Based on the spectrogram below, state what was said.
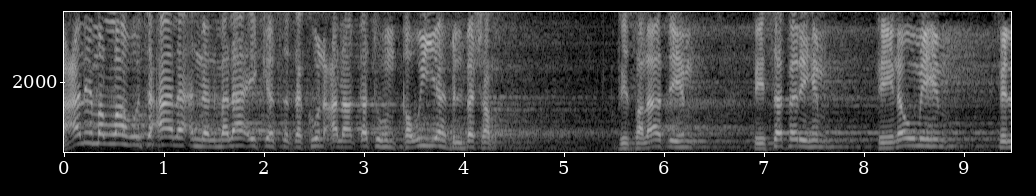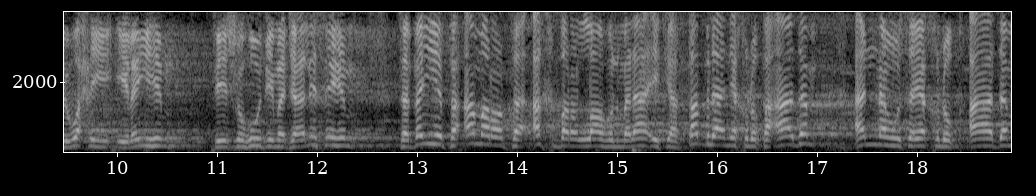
علم الله تعالى أن الملائكة ستكون علاقتهم قوية بالبشر. في صلاتهم في سفرهم في نومهم في الوحي إليهم في شهود مجالسهم فبين فأمر فأخبر الله الملائكة قبل أن يخلق آدم أنه سيخلق آدم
